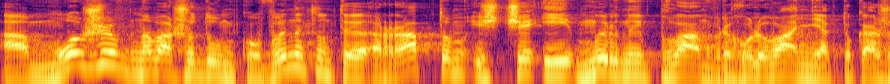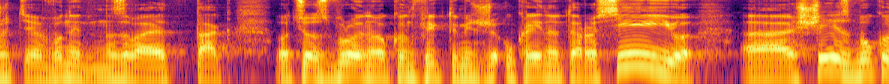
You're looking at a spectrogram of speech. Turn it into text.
А може, на вашу думку, виникнути раптом іще і мирний план врегулювання, як то кажуть, вони називають так, оцього збройного конфлікту між Україною та Росією, е, ще й з боку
